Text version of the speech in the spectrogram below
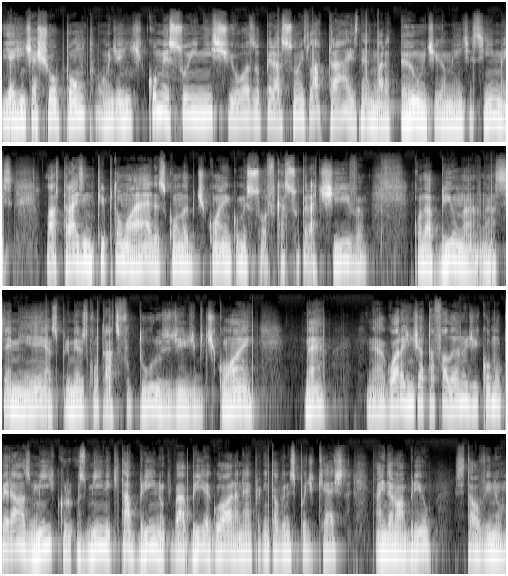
E a gente achou o ponto onde a gente começou e iniciou as operações lá atrás, né? Não era tão antigamente assim, mas lá atrás em criptomoedas, quando a Bitcoin começou a ficar super ativa, quando abriu na, na CME os primeiros contratos futuros de, de Bitcoin, né? Agora a gente já está falando de como operar os micro, os mini que está abrindo, que vai abrir agora, né? Para quem está ouvindo esse podcast, ainda não abriu se está ouvindo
